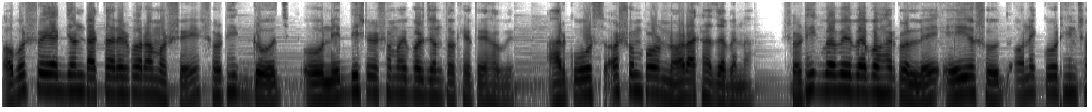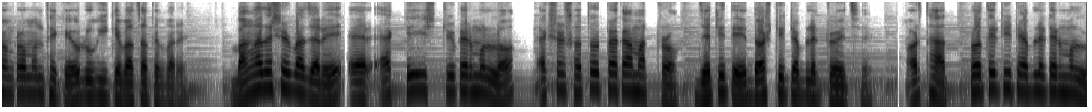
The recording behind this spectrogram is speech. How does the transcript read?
অবশ্যই একজন ডাক্তারের পরামর্শে সঠিক ডোজ ও নির্দিষ্ট সময় পর্যন্ত খেতে হবে। আর কোর্স অসম্পূর্ণ রাখা যাবে না। সঠিকভাবে ব্যবহার করলে এই ওষুধ অনেক কঠিন সংক্রমণ থেকেও রুগীকে বাঁচাতে পারে। বাংলাদেশের বাজারে এর একটি স্ট্রিপের মূল্য একশো সত্তর টাকা মাত্র, যেটিতে দশটি ট্যাবলেট রয়েছে। অর্থাৎ প্রতিটি ট্যাবলেটের মূল্য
